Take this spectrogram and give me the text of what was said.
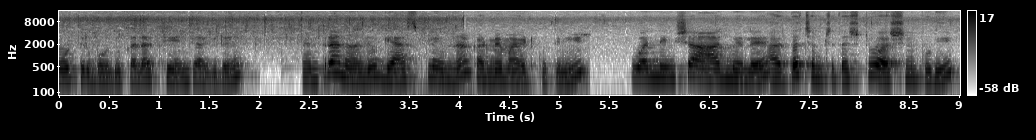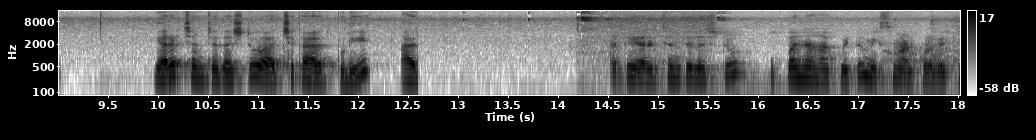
ನೋಡ್ತಿರ್ಬೋದು ಕಲರ್ ಚೇಂಜ್ ಆಗಿದೆ. ನಂತರ ನಾನು ಗ್ಯಾಸ್ ಫ್ಲೇಮ್ನ ಕಡಿಮೆ ಮಾಡಿಟ್ಕೋತೀನಿ. ಒಂದು ನಿಮಿಷ ಆದಮೇಲೆ ಅರ್ಧ ಚಮಚದಷ್ಟು ಅರಿಶಿನ ಪುಡಿ ಎರಡು ಚಮಚದಷ್ಟು ಅಚ್ಚ ಖಾರದ ಪುಡಿ. ಮತ್ತು ಎರಡು ಚಮಚದಷ್ಟು ಉಪ್ಪನ್ನು ಹಾಕಿಬಿಟ್ಟು ಮಿಕ್ಸ್ ಮಾಡ್ಕೊಳ್ಬೇಕು.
